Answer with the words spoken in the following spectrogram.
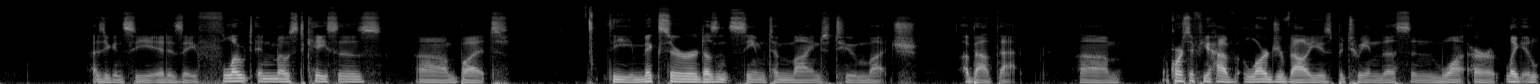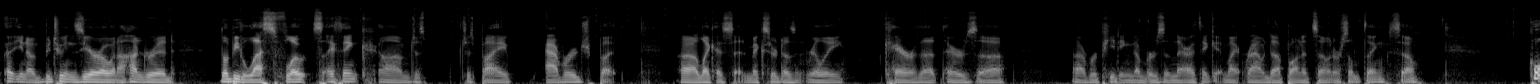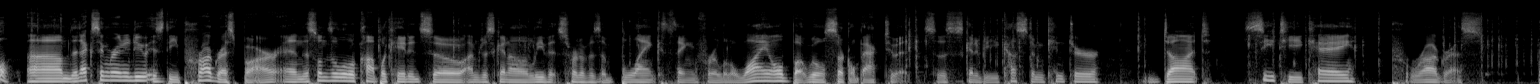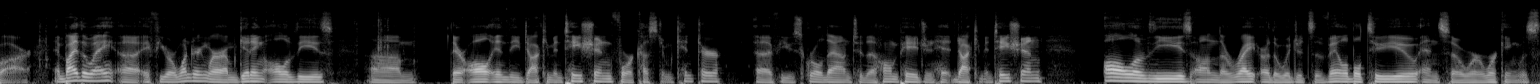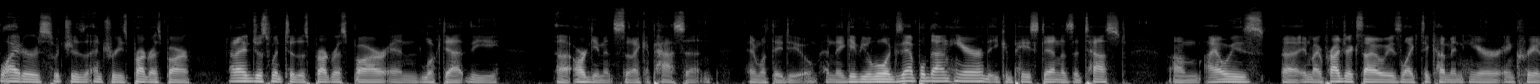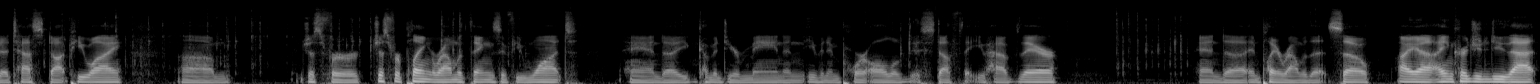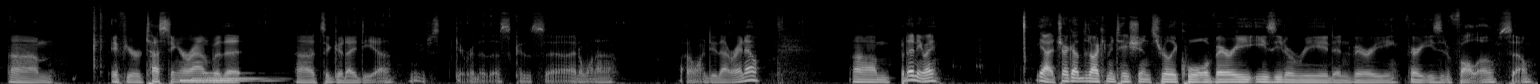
As you can see, it is a float in most cases, um, but the mixer doesn't seem to mind too much about that. Um, of course, if you have larger values between this and one, or like uh, you know between zero and hundred, there'll be less floats. I think um, just just by average. But uh, like I said, Mixer doesn't really care that there's uh, uh, repeating numbers in there. I think it might round up on its own or something. So. Cool. Um, the next thing we're going to do is the progress bar, and this one's a little complicated, so I'm just going to leave it sort of as a blank thing for a little while, but we'll circle back to it. So this is going to be custom kinter dot ctk progress bar. And by the way, uh, if you're wondering where I'm getting all of these, um, they're all in the documentation for custom kinter. Uh, if you scroll down to the homepage and hit documentation, all of these on the right are the widgets available to you. And so we're working with sliders, switches, entries, progress bar. And I just went to this progress bar and looked at the uh, arguments that I can pass in and what they do. And they give you a little example down here that you can paste in as a test. Um, I always, uh, in my projects, I always like to come in here and create a test.py um, just for just for playing around with things if you want and uh, you can come into your main and even import all of the stuff that you have there and uh, and play around with it. So I, uh, I encourage you to do that. Um, if you're testing around with it, uh, it's a good idea. Let me just get rid of this because uh, I don't want to I don't want to do that right now. Um, but anyway, yeah, check out the documentation. It's really cool, very easy to read, and very very easy to follow. So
